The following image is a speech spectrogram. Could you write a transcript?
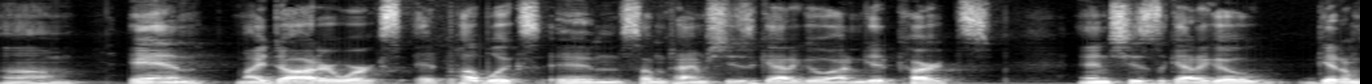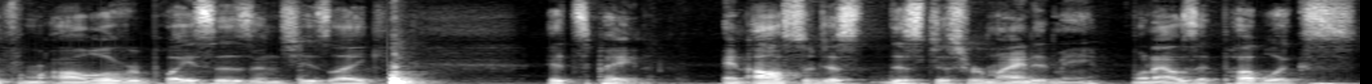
Um, and my daughter works at Publix, and sometimes she's got to go out and get carts, and she's got to go get them from all over places, and she's like, it's pain. And also, just this just reminded me when I was at Publix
